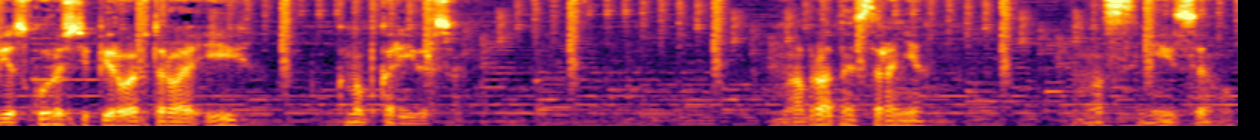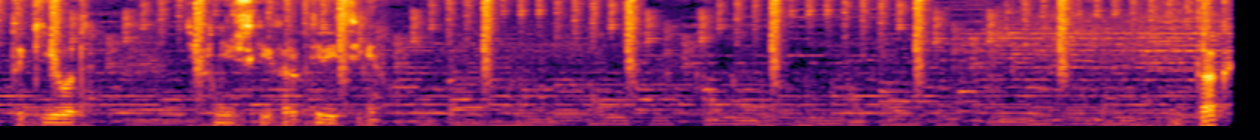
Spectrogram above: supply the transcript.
две скорости, первая, вторая и кнопка реверса. На обратной стороне у нас имеются вот такие вот технические характеристики. Итак,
